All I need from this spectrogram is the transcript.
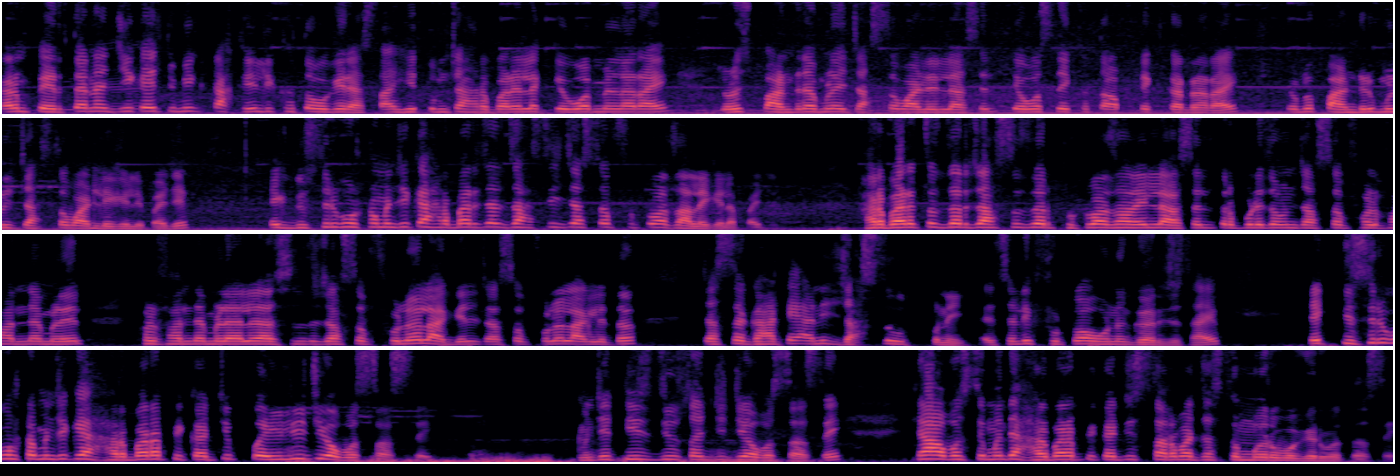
कारण पेरताना जी काही तुम्ही टाकलेली खतं वगैरे असतात ही तुमच्या हरभऱ्याला केव्हा मिळणार आहे? ज्यावेळेस पांढऱ्या मुळे जास्त वाढलेले असेल तेव्हाच ते खतं अपटेक करणार आहे. त्यामुळे पांढरी मुळी जास्त वाढली गेली पाहिजे. एक दुसरी गोष्ट म्हणजे की हरभऱ्याचा जास्तीत जास्त फुटवा झाला गेला पाहिजे. हरभऱ्याचा जर जास्त जर फुटवा झालेला असेल तर पुढे जाऊन जास्त फळफांद्या मिळेल. फळफांद्या मिळाल्या असेल तर जास्त फुलं लागेल जास्त फुलं लागले तर जास्त घाटे आणि जास्त उत्पन्न येईल. यासाठी फुटवा होणं गरजेचं आहे. एक तिसरी गोष्ट म्हणजे की हरभरा पिकाची पहिली जी अवस्था असते म्हणजे तीस दिवसांची जी अवस्था असते ह्या अवस्थेमध्ये हरभरा पिकाची सर्वात जास्त मर वगैरे होत असते.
